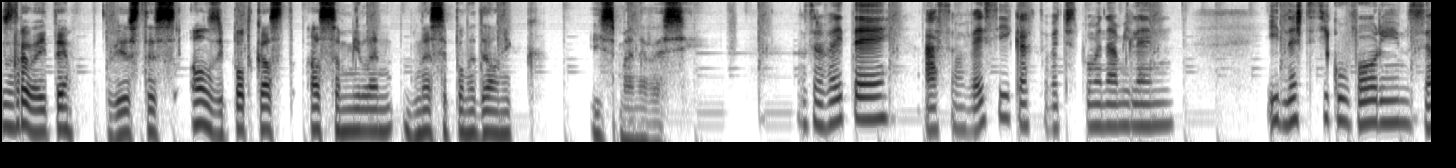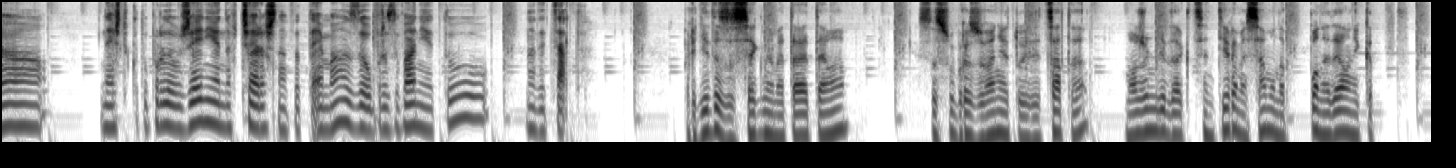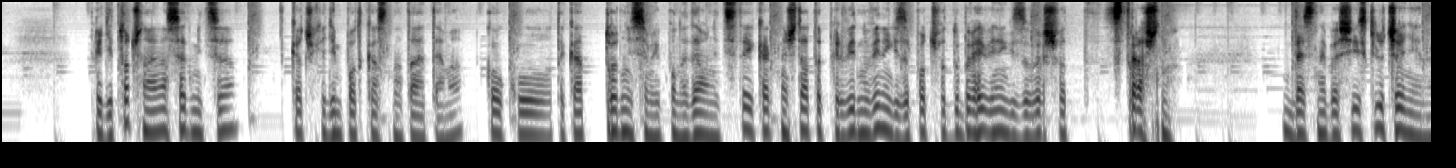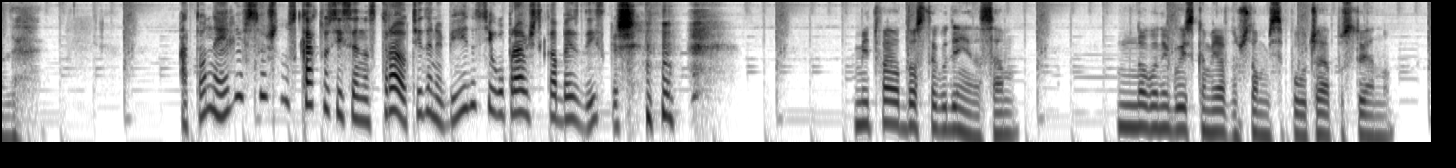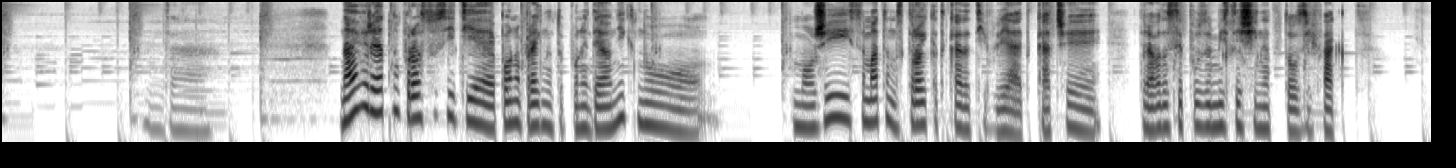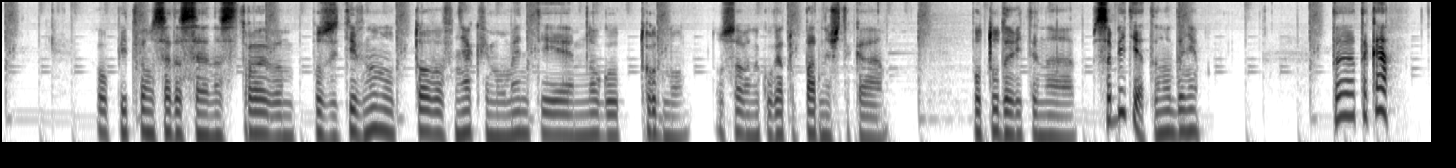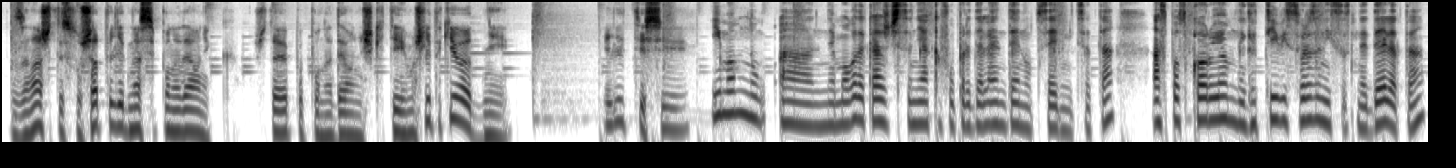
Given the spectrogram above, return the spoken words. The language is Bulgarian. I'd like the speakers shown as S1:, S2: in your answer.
S1: Здравейте! Вие сте с онзи подкаст. Аз съм Милен. Днес е понеделник и с мене Веси.
S2: Здравейте! Аз съм Веси, както вече спомена Милен. И днес ще си говорим за нещо като продължение на вчерашната тема за образованието на децата.
S1: Преди да засегнем тая тема с образованието и децата, можем ли да акцентираме само на понеделникът? Преди точно една седмица качих един подкаст на тая тема, колко така трудни са ми понеделниците и как нещата привидно винаги започват добре и винаги завършват страшно. Днес не беше изключение, нали?
S2: А то не е ли всъщност както си се настроил? Ти да не би да си го правиш така без да искаш?
S1: Ми това е от доста години насам. Много не го искам явно, що ми се получава постоянно.
S2: Най-вероятно просто си ти е по-напрегнато понеделник, но може и самата настройка така да ти влияе, така че трябва да се позамислиш и над този факт.
S1: Опитвам се да се настройвам позитивно, но то в някакви моменти е много трудно, особено когато паднеш така под ударите на събитията на деня. Та така, за нашите слушатели днес е понеделник. Ще е по понеделнишки. Ти имаш ли такива дни? Или ти си...
S2: Имам, но а, не мога да кажа, че са някакъв определен ден от седмицата. Аз по-скоро имам негативи, свързани с неделята.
